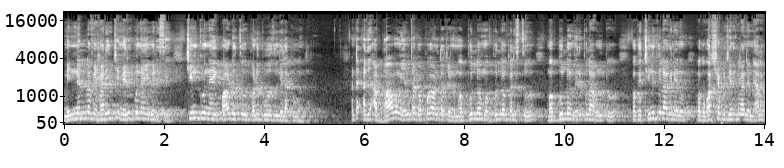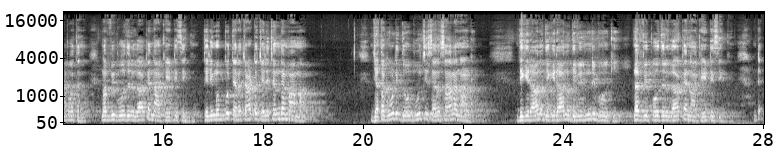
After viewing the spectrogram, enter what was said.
మిన్నెల్లో విహరించి మెరుపునై మెరిసి చింకునై పాడుతూ పడుపోదు నెలకు అంటారు అంటే అది ఆ భావం ఎంత గొప్పగా ఉంటుంది చూడండి. మబ్బుల్లో మబ్బుల్లో కలుస్తూ మబ్బుల్లో మెరుపులా ఉంటూ ఒక చినుకులాగా నేను ఒక వర్షపు చినుకులా నేను నేలకపోతాను నవ్వి బోదురుగాక నాకేటి సిగ్గు? తెలిమబ్బు తెరచాటు చలిచంద మామ జతగూడి దోబూచి సరసాల నాడి. దిగిరాను దిగిరాను దివి నుండి భూకి నవ్విపోదురుగాక నాకేటి సిగ్గు? అంటే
